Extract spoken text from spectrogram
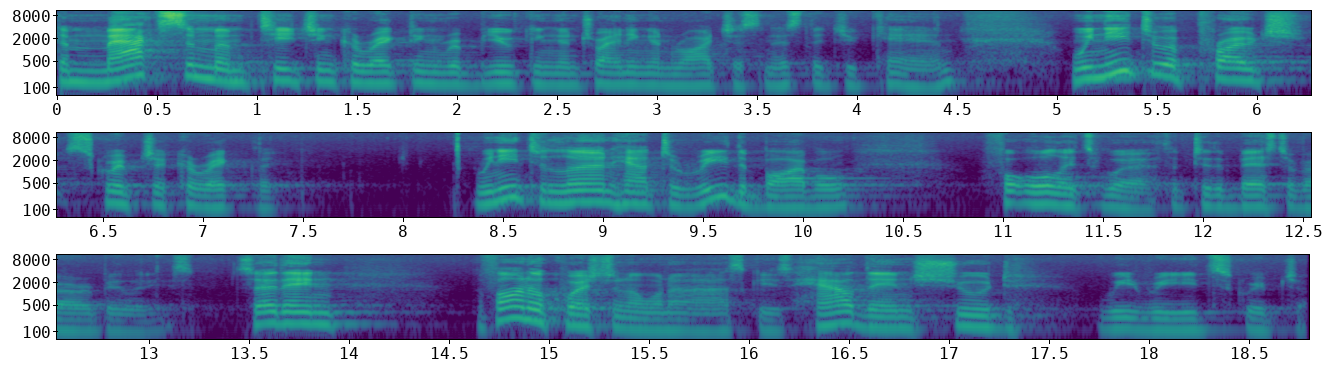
the maximum teaching, correcting, rebuking, and training in righteousness that you can, we need to approach Scripture correctly. We need to learn how to read the Bible for all it's worth, to the best of our abilities. So then, the final question I want to ask is how then should we read Scripture?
